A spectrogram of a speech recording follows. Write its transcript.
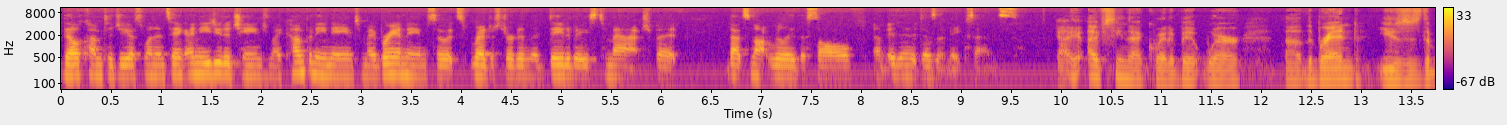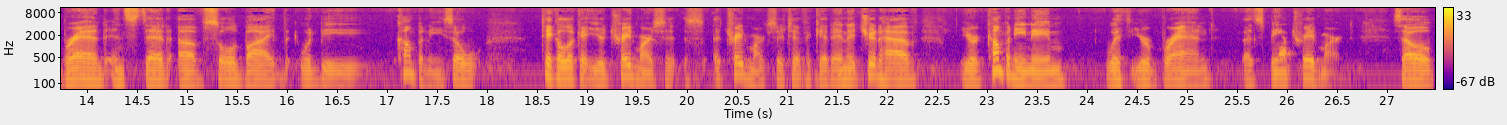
they'll come to GS1 and saying, "I need you to change my company name to my brand name so it's registered in the database to match." But that's not really the solve, um, and it doesn't make sense. I, I've seen that quite a bit where uh, the brand uses the brand instead of sold by would be company. So take a look at your trademark cer- trademark certificate, and it should have your company name with your brand that's being Yep. trademarked. So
